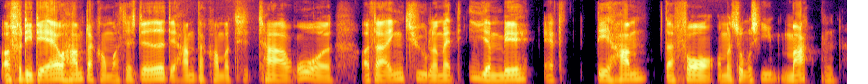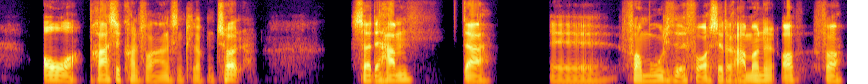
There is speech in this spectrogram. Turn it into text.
Også fordi det er jo ham, der kommer til stede, det er ham, der kommer til tager roret, og der er ingen tvivl om, at i og med, at det er ham, der får, om man så må sige, magten over pressekonferencen kl. 12, så er det ham, der øh, får mulighed for at sætte rammerne op for,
